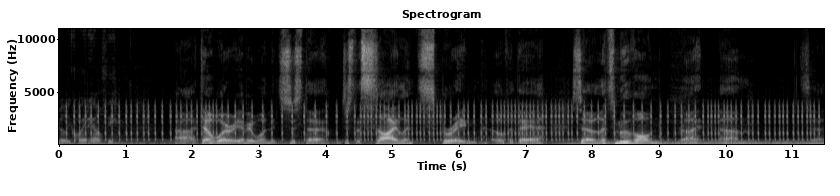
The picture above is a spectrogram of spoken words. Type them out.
really quite healthy. Ah, don't worry, everyone. It's just a just a silent spring over there. So let's move on, right? Um, so,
